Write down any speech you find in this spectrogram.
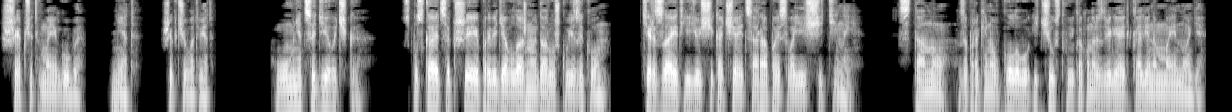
Шепчет в мои губы. «Нет», шепчу в ответ. «Умница, девочка». Спускается к шее, проведя влажную дорожку языком. Терзает ее, щекочая, царапая своей щетиной. Стану, запрокинув голову и чувствую, как он раздвигает коленом мои ноги.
